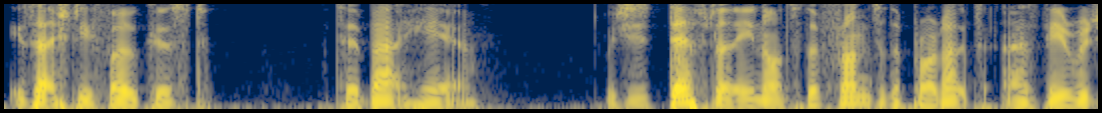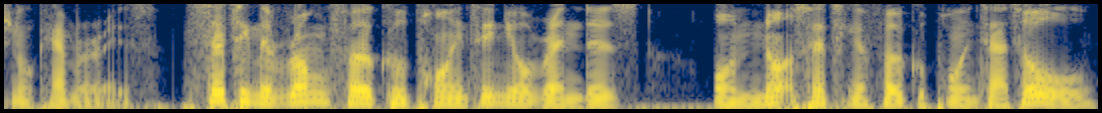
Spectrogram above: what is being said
is actually focused to about here, which is definitely not to the front of the product as the original camera is. Setting the wrong focal point in your renders, or not setting a focal point at all,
